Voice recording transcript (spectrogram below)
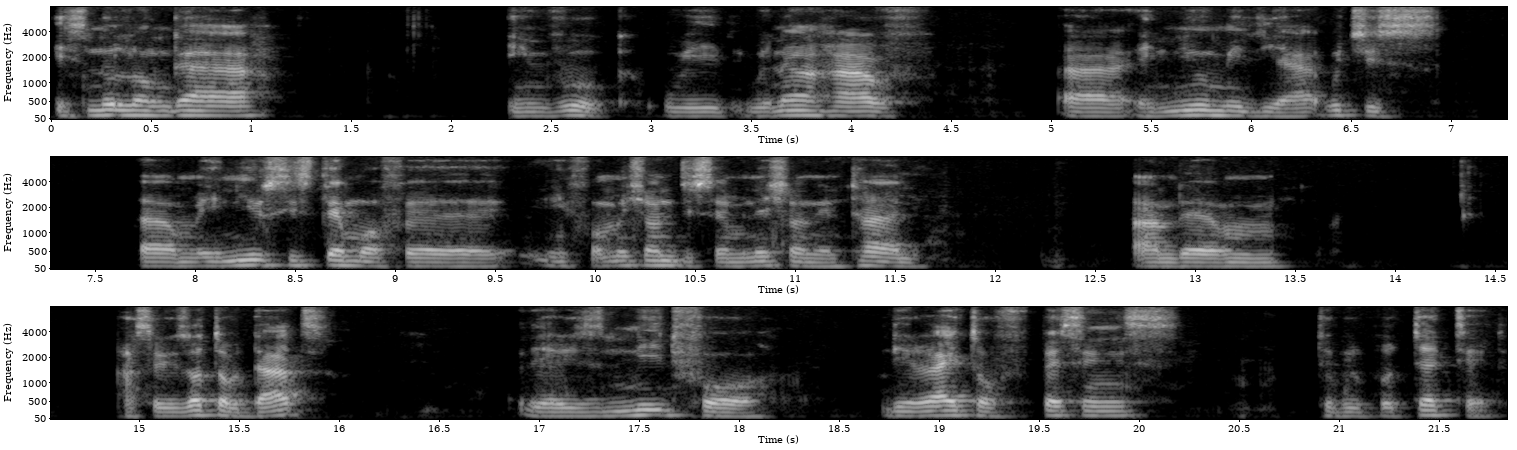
is no longer in vogue. We we now have uh, a new media, which is um, a new system of uh, information dissemination entirely, and um, as a result of that, there is need for the right of persons to be protected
